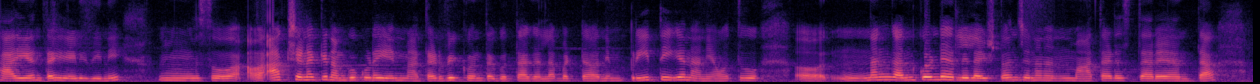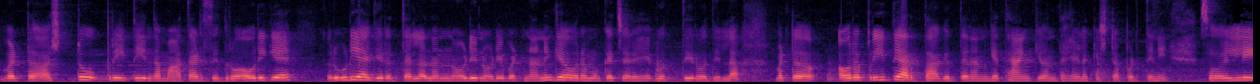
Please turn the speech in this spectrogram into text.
ಹಾಯ್ ಅಂತ ಹೇಳಿದ್ದೀನಿ ಸೊ ಆ ಕ್ಷಣಕ್ಕೆ ನಮಗೂ ಕೂಡ ಏನು ಮಾತಾಡಬೇಕು ಅಂತ ಗೊತ್ತಾಗಲ್ಲ ಬಟ್ ನಿಮ್ಮ ಪ್ರೀತಿಗೆ ನಾನು ಯಾವತ್ತೂ ನಂಗೆ ಅಂದ್ಕೊಂಡೇ ಇರಲಿಲ್ಲ ಇಷ್ಟೊಂದು ಜನ ನನ್ನ ಮಾತಾಡಿಸ್ತಾರೆ ಅಂತ ಬಟ್ ಅಷ್ಟು ಪ್ರೀತಿಯಿಂದ ಮಾತಾಡಿಸಿದ್ರು. ಅವರಿಗೆ ರೂಢಿಯಾಗಿರುತ್ತಲ್ಲ, ನಾನು ನೋಡಿ ನೋಡಿ ಬಟ್ ನನಗೆ ಅವರ ಮುಖಚರ್ಯೆ ಗೊತ್ತಿರೋದಿಲ್ಲ. ಬಟ್ ಅವರ ಪ್ರೀತಿ ಅರ್ಥ ಆಗುತ್ತೆ. ನನಗೆ ಥ್ಯಾಂಕ್ ಯು ಅಂತ ಹೇಳಕ್ಕೆ ಇಷ್ಟಪಡ್ತೀನಿ. ಸೊ ಇಲ್ಲಿ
